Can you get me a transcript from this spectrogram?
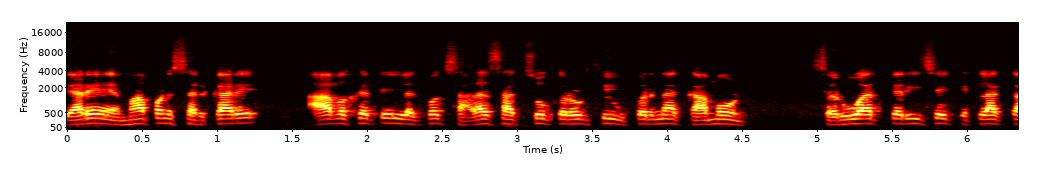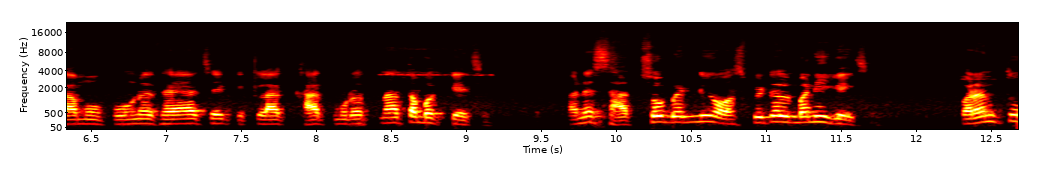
ત્યારે એમાં પણ સરકારે આ વખતે લગભગ સાડા સાતસો કરોડથી ઉપરના કામોની શરૂઆત કરી છે. કેટલાક કામો પૂર્ણ થયા છે, કેટલાક ખાતમુહૂર્તના તબક્કે છે. અને સાતસો બેડની હોસ્પિટલ બની ગઈ છે. પરંતુ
